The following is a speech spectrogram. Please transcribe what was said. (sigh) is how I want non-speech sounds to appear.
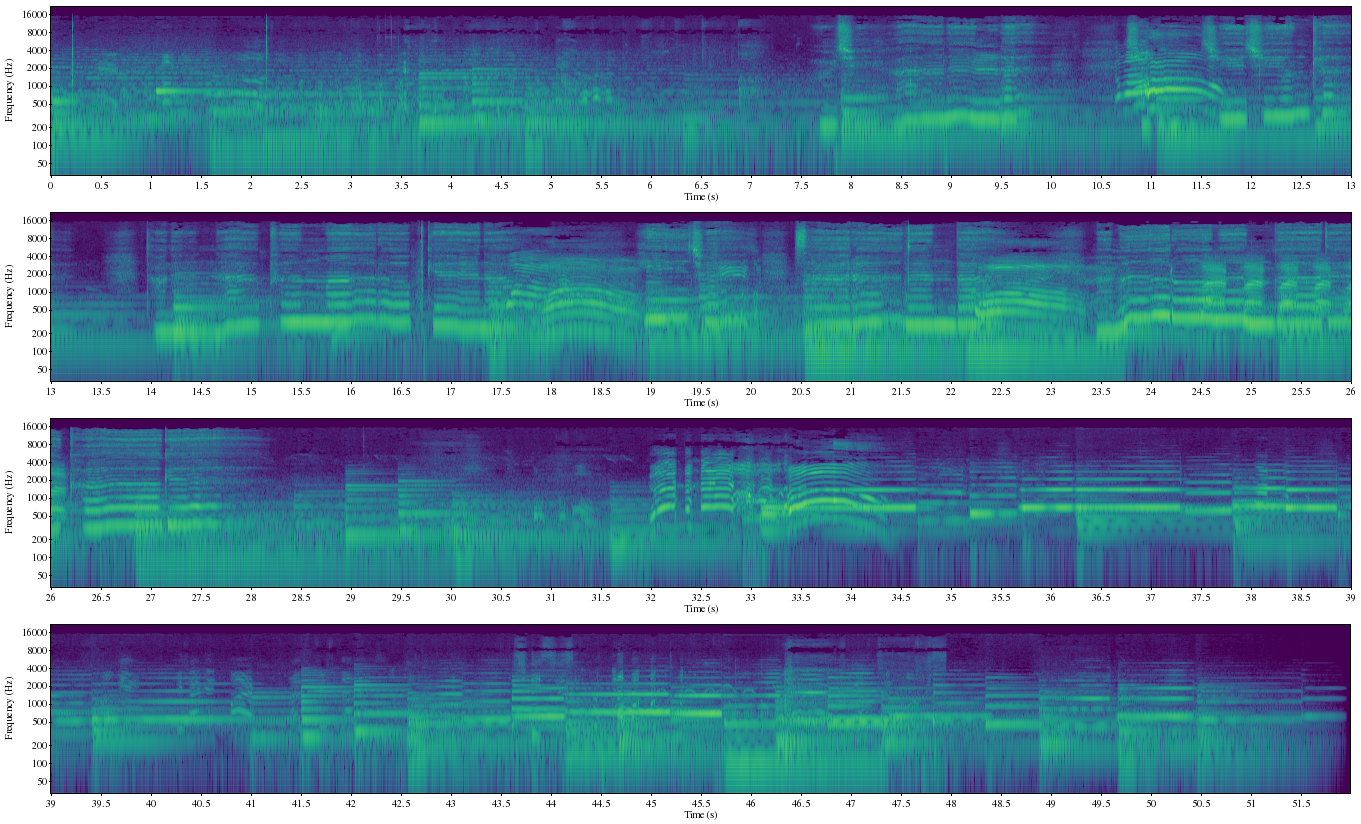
(laughs) 울지 않을래? 지지 않게. 더는 아픈 말 없게 나. 이제 사랑한다. 마음으로만 가득한 Oh!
